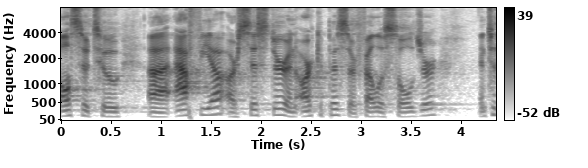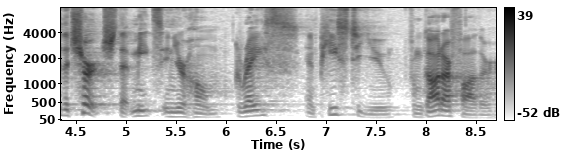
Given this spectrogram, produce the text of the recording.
also to uh, Apphia, our sister, and Archippus, our fellow soldier, and to the church that meets in your home. Grace and peace to you from God our Father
